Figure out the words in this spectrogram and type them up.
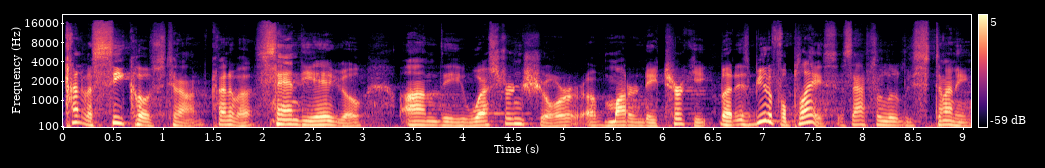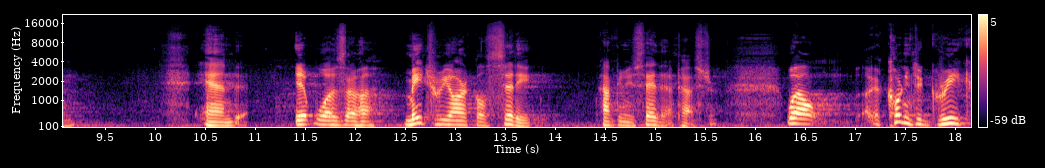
kind of a seacoast town, kind of a San Diego on the western shore of modern day Turkey. But it's a beautiful place, it's absolutely stunning. And it was a matriarchal city. How can you say that, Pastor? Well, according to Greek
